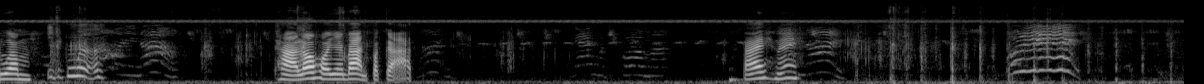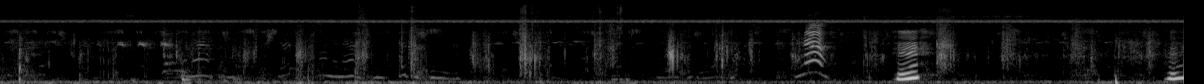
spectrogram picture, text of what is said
ร่วมอีกจักมือถาล่อพอยายบ้านประกาศ ไปไหน หืมหืม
